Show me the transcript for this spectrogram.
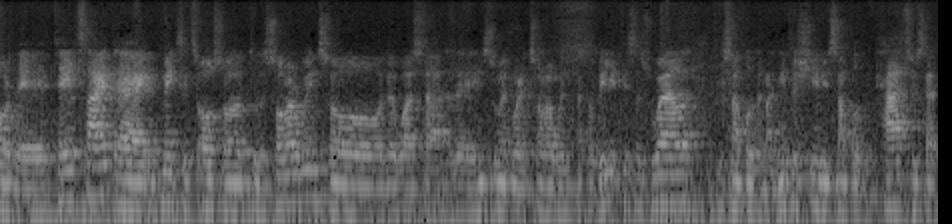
or the tail side. Uh, it makes it also to the solar wind, so there was uh, the instrument were in solar wind capabilities as well. You sample the magnetosheath, you sample the CATS, you said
